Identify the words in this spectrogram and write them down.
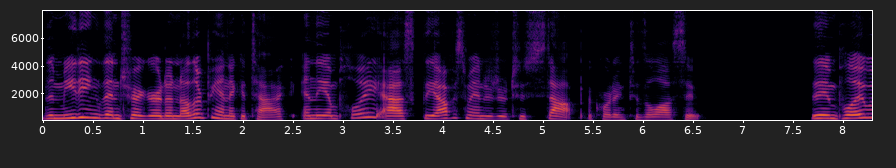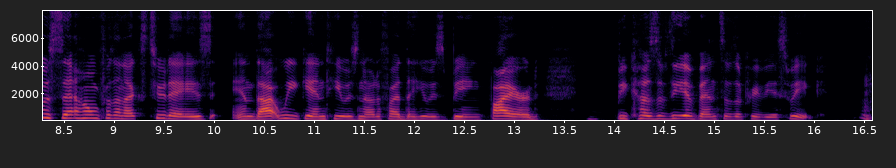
The meeting then triggered another panic attack, and the employee asked the office manager to stop, according to the lawsuit. The employee was sent home for the next two days, and that weekend he was notified that he was being fired because of the events of the previous week.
